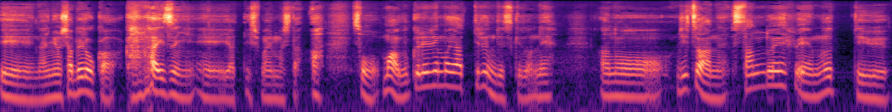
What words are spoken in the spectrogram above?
えー、何を喋ろうか 考えずに、えー、やってしまいました。あ、そう。まあ、ウクレレもやってるんですけどね。あの、実はね、スタンド FM っていう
